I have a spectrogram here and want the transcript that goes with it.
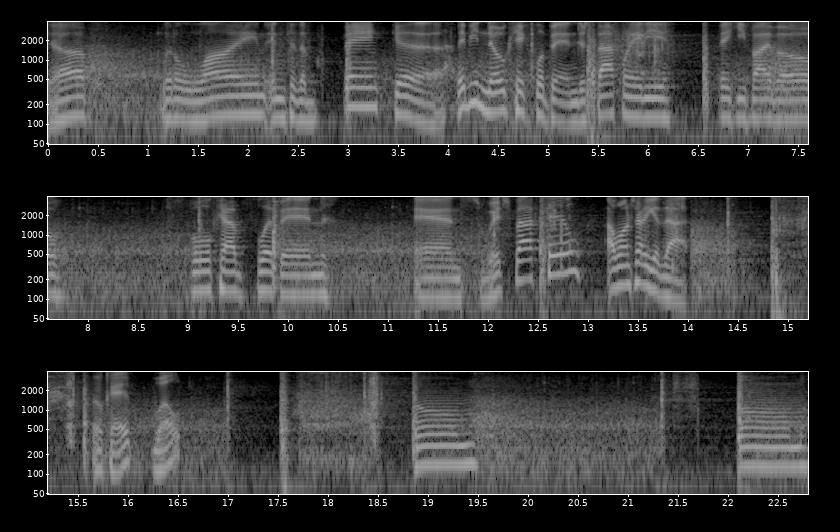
Yup. Little line into the bank. Uh, maybe no kickflip in, just back 180, fakie 5-0, full cab flip in, and switch back tail. I want to try to get that. Okay, well. Boom. Boom.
